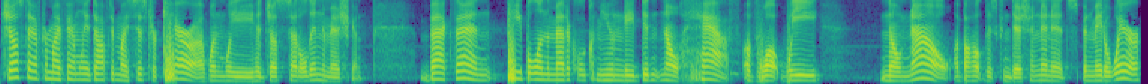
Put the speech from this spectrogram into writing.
just after my family adopted my sister Kara when we had just settled into Michigan. Back then, people in the medical community didn't know half of what we know now about this condition and it's been made aware,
